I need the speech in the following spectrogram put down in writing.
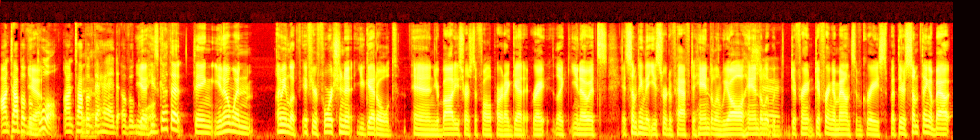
On top of a Yeah. ghoul, on top of the head of a ghoul. Yeah, he's got that thing. You know, when I mean, look, if you're fortunate, you get old and your body starts to fall apart. I get it, right? Like, you know, it's it's something that you sort of have to handle, and we all handle it with different differing amounts of grace. But there's something about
